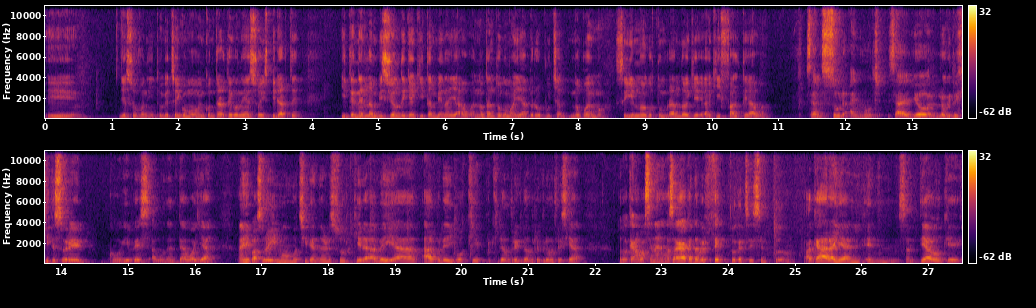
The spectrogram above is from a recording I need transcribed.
Y, y, eso es bonito, ¿cachai? Como encontrarte con eso, inspirarte y tener la ambición de que aquí también haya agua. No tanto como allá, pero pucha, no podemos seguirnos acostumbrando a que aquí falte agua. O sea, en el sur hay mucho. O sea, yo, lo que tú dijiste sobre como que ves abundante agua allá a mí me pasó lo mismo mochileando en el sur, que era, veía árboles y bosques por kilómetros kilómetros kilómetros y decía, no, acá no pasa nada, o sea, acá está perfecto, ¿cachai? Siento, acá ahora ya en, Santiago, que es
